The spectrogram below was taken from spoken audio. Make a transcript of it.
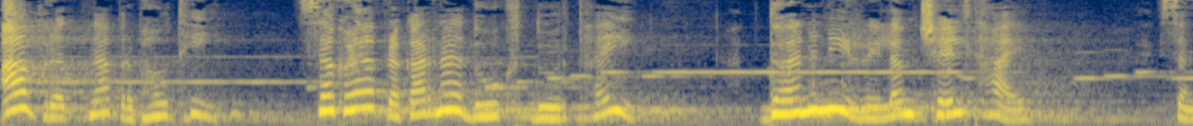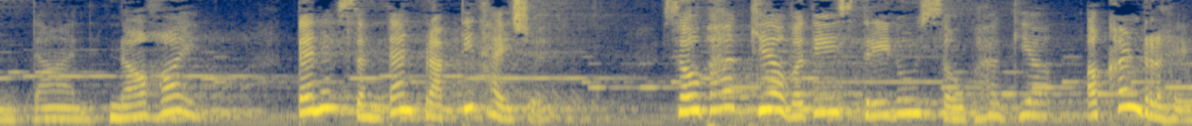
આ વ્રતના પ્રભાવથી સઘળા પ્રકારના દુઃખ દૂર થઈ ધનની રેલમ છેલ થાય. સંતાન ન હોય તેને સંતાન પ્રાપ્તિ થાય છે. સૌભાગ્યવતી સ્ત્રીનું સૌભાગ્ય અખંડ રહે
